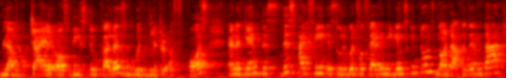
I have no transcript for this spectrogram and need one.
love child of these two colors with glitter of course. And again this this i feel is suitable for fair to medium skin tones not darker than that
